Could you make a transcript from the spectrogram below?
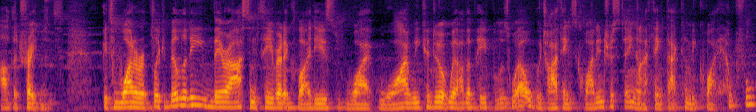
other treatments. It's wider applicability. There are some theoretical ideas why why we could do it with other people as well, which I think is quite interesting, and I think that can be quite helpful.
